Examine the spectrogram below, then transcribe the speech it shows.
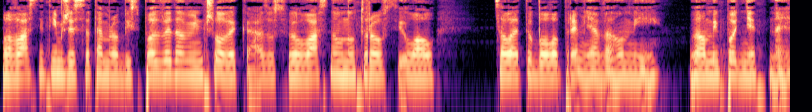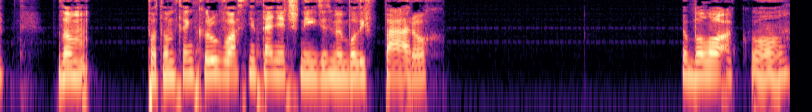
Ale vlastne tým, že sa tam robí s podvedomím človeka a so svojou vlastnou vnútorou silou, celé to bolo pre mňa veľmi, veľmi podnetné. Potom, potom ten kruh vlastne tanečný, kde sme boli v pároch. To bolo ako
